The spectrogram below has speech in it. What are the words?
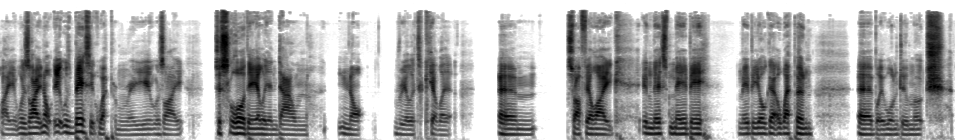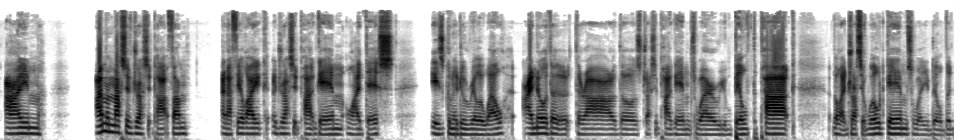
like it was like no, it was basic weaponry. It was like to slow the alien down, not really to kill it. Um, so I feel like in this maybe maybe you'll get a weapon, uh, but it won't do much. I'm I'm a massive Jurassic Park fan, and I feel like a Jurassic Park game like this is going to do really well. I know that there are those Jurassic Park games where you build the park, like Jurassic World games where you build the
